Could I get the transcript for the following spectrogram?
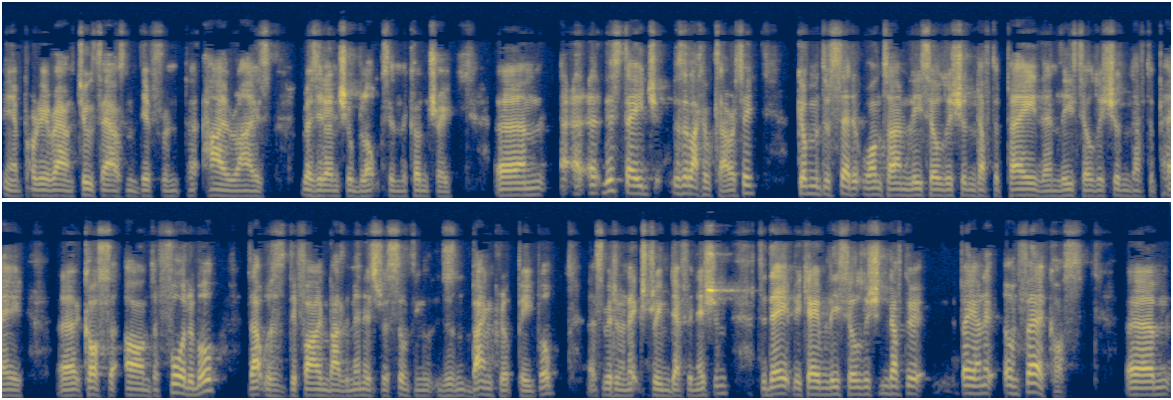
you know, probably around 2,000 different high-rise residential blocks in the country. Um, at, at, this stage, there's a lack of clarity. Government have said at one time leaseholders shouldn't have to pay, then leaseholders shouldn't have to pay uh, costs that aren't affordable. That was defined by the minister as something that doesn't bankrupt people. That's a bit of an extreme definition. Today it became leaseholders shouldn't have to pay on unfair costs. Um,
